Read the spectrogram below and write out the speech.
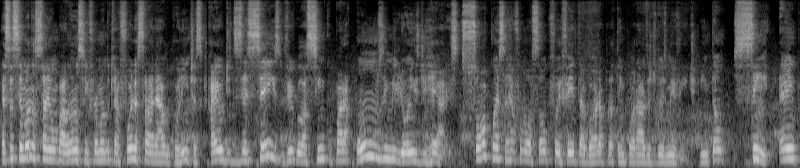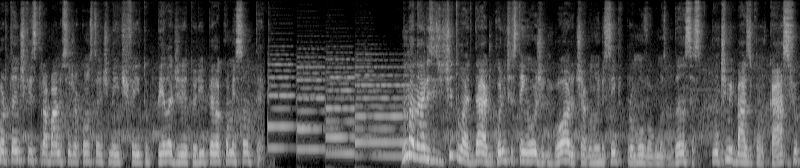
Essa semana saiu um balanço informando que a folha salarial do Corinthians caiu de 16,5 para 11 milhões de reais, só com essa reformulação que foi feita agora para a temporada de 2020. Então, sim, é importante que esse trabalho seja constante constantemente feito pela diretoria e pela comissão técnica. Numa análise de titularidade, o Corinthians tem hoje, embora o Thiago Nunes sempre promova algumas mudanças, um time base com Cássio,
